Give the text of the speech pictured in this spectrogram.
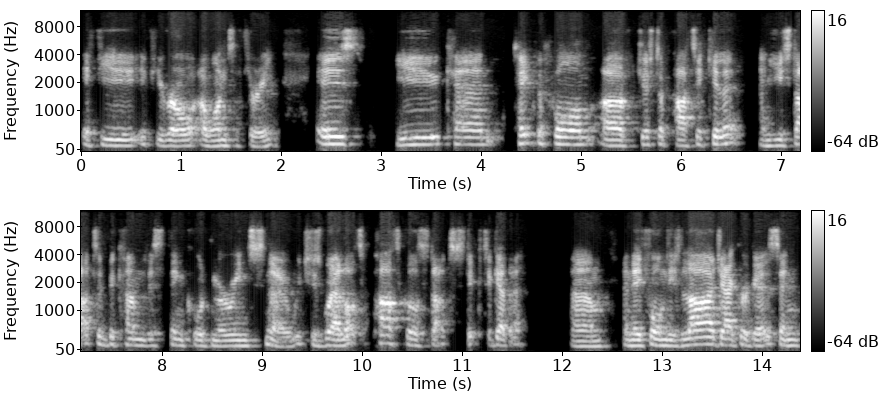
if you if you roll a one to three, is you can take the form of just a particulate and you start to become this thing called marine snow, which is where lots of particles start to stick together um, and they form these large aggregates. And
